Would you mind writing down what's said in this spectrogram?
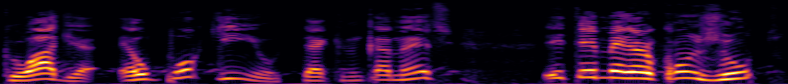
que o Águia, é um pouquinho, tecnicamente, e tem melhor conjunto,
